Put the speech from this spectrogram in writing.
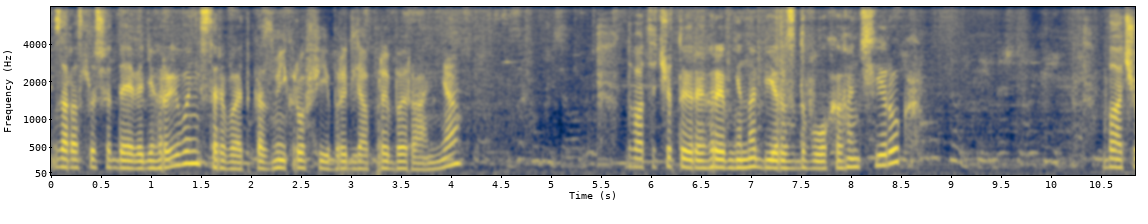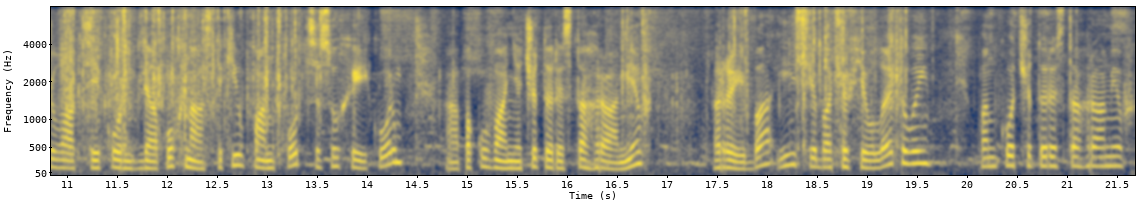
Зараз лише 9 гривень, серветка з мікрофібри для прибирання. 24 гривні набір з двох ганчірок. Бачу в акції корм для пухнастиків. Пан кот це сухий корм. Пакування 400 грамів. Риба. І ще бачу фіолетовий. Пан кот 400 грамів.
